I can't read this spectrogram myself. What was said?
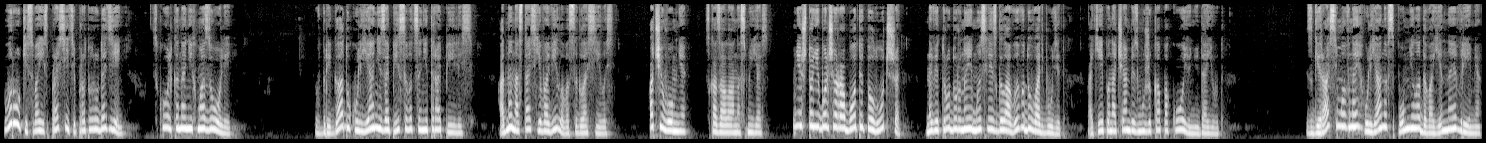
Вы руки свои спросите про трудодень. Сколько на них мозолей, в бригаду к Ульяне записываться не торопились. Одна Настасья Вавилова согласилась. «А чего мне?» — сказала она, смеясь. «Мне что не больше работы, то лучше. На ветру дурные мысли из головы выдувать будет. Какие по ночам без мужика покою не дают». С Герасимовной Ульяна вспомнила довоенное время,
